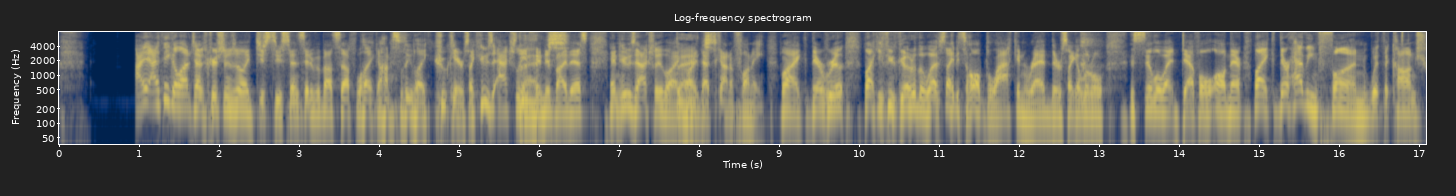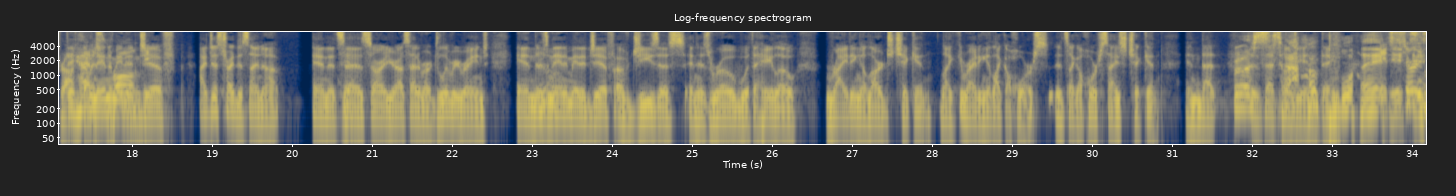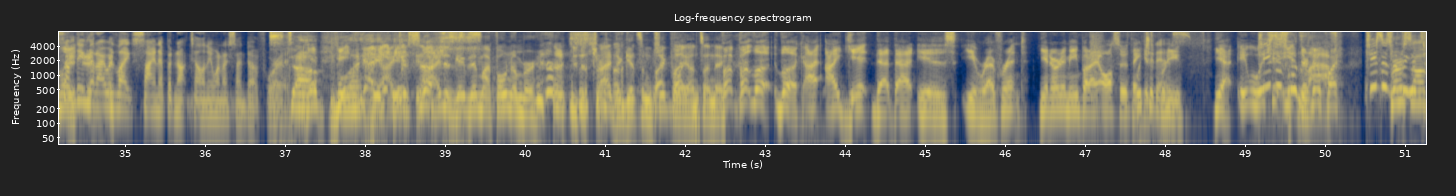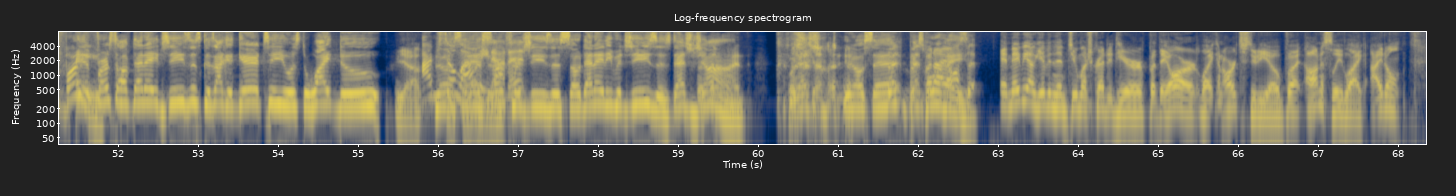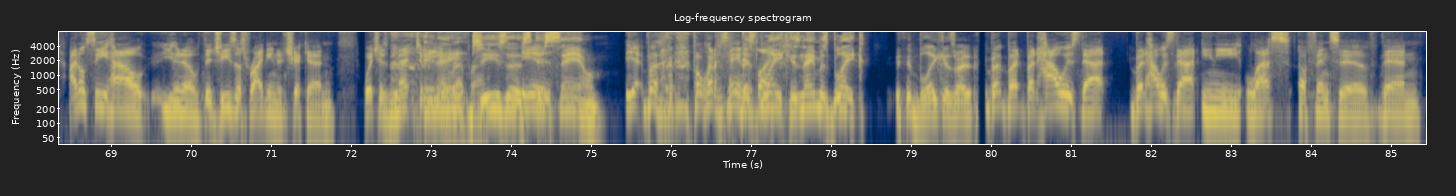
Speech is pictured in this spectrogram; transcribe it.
I, I think a lot of times Christians are like just too sensitive about stuff. Like honestly, like who cares? Like who's actually Facts. offended by this, and who's actually like, all right, that's kind of funny. Like they're real. Like if you go to the website, it's all black and red. There's like a little silhouette devil on there. Like they're having fun with the construct. They have an animated wrong GIF. I just tried to sign up. And it says, sorry, you're outside of our delivery range. And there's an animated GIF of Jesus in his robe with a halo riding a large chicken, like riding it like a horse. It's like a horse sized chicken. And that, if that tells you anything. It's certainly- something that I would like sign up and not tell anyone I signed up for it. Stop playing. yeah, I just, I just gave them my phone number. I just tried to get some Chick fil A on Sunday. But but look look, I, I get that that is irreverent. You know what I mean? But I also think Which it's it pretty. is. Yeah, it, which Jesus is, yeah, would there's no laugh. question. Jesus would First think off, it's funny. and first off, that ain't Jesus because I can guarantee you it's the white dude. yeah. I'm You know still what I'm saying? laughing So at for it. Jesus, so that ain't even Jesus. That's John. but that's you know what I'm saying. But, that's but I also, and maybe I'm giving them too much credit here, but they are like an art studio. But honestly, like I don't, I don't see how you know the Jesus riding a chicken, which is meant to be it ain't irreverent. Jesus. is- it's Sam. yeah, but but what I'm saying It's is like, Blake. His name is Blake. Blake is right. but but but how is that? But how is that any less offensive than?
